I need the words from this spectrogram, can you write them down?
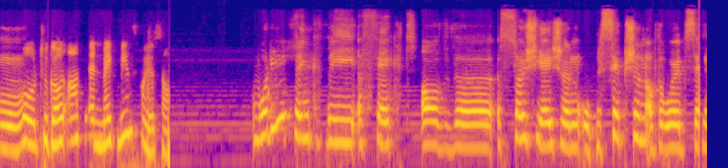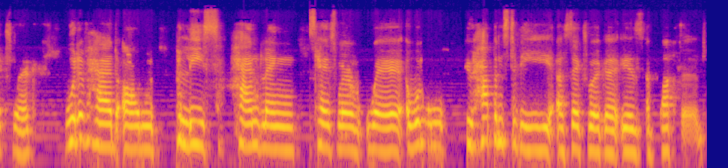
mm. or to go out and make means for yourself? What do you think the effect of the association or perception of the word sex work would have had on police handling case where, where a woman who happens to be a sex worker is abducted?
